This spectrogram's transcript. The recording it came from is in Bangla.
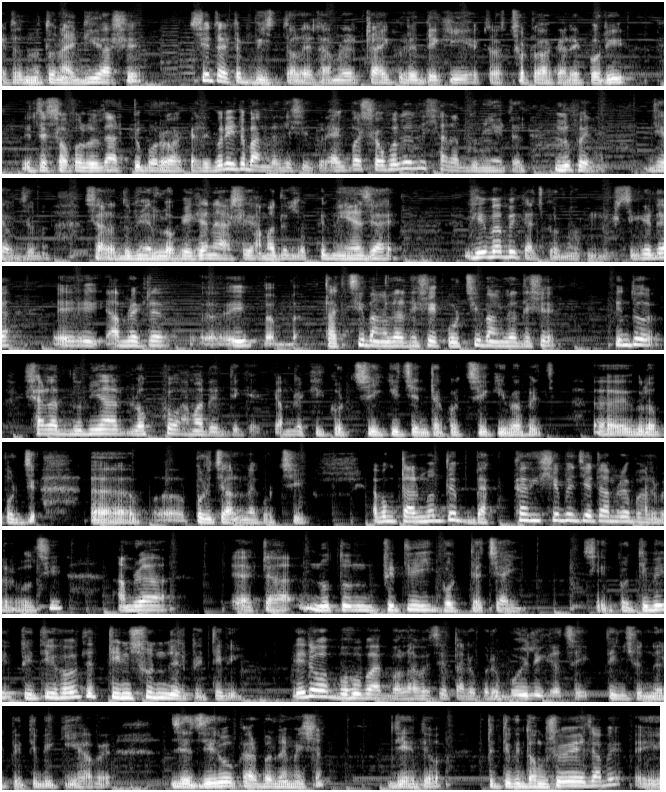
একটা নতুন আইডিয়া আসে, সেটা একটা বীজতলা এটা আমরা ট্রাই করে দেখি, একটা ছোট আকারে করি এটা সফল হলে একটু বড় আকারে করি, এটা বাংলাদেশি করে। একবার সফল হলে সারা দুনিয়া এটা লুপে নেয়, দেওয়ার জন্য। সারা দুনিয়ার লোক এখানে আসে, আমাদের লোককে নিয়ে যায়। সেভাবে কাজকর্ম করছি। এটা আমরা একটা, এই, থাকছি বাংলাদেশে, করছি বাংলাদেশে কিন্তু সারা দুনিয়ার লক্ষ্য আমাদের দিকে। আমরা কি করছি, কি চিন্তা করছি, কীভাবে এগুলো পরিচালনা করছি। এবং তার মধ্যে ব্যাখ্যা হিসেবে যেটা আমরা বারবার বলছি, আমরা একটা নতুন পৃথিবী গড়তে চাই। সেই পৃথিবী পৃথিবী হতে তিন শূন্যের পৃথিবী। এটাও বহুবার বলা হয়েছে, তার উপরে বই লিখেছে, তিন শূন্যের পৃথিবী কি হবে? যে জিরো কার্বন এমিশন যেহেতু পৃথিবী ধ্বংস হয়ে যাবে এই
